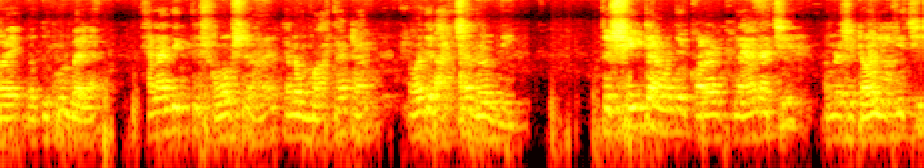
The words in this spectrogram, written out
হয় বা দুপুরবেলা খেলা দেখতে সমস্যা হয়, কেন মাথাটা আমাদের আচ্ছাদন নেই? তো সেইটা আমাদের করার প্ল্যান আছে, আমরা সেটাও লিখেছি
